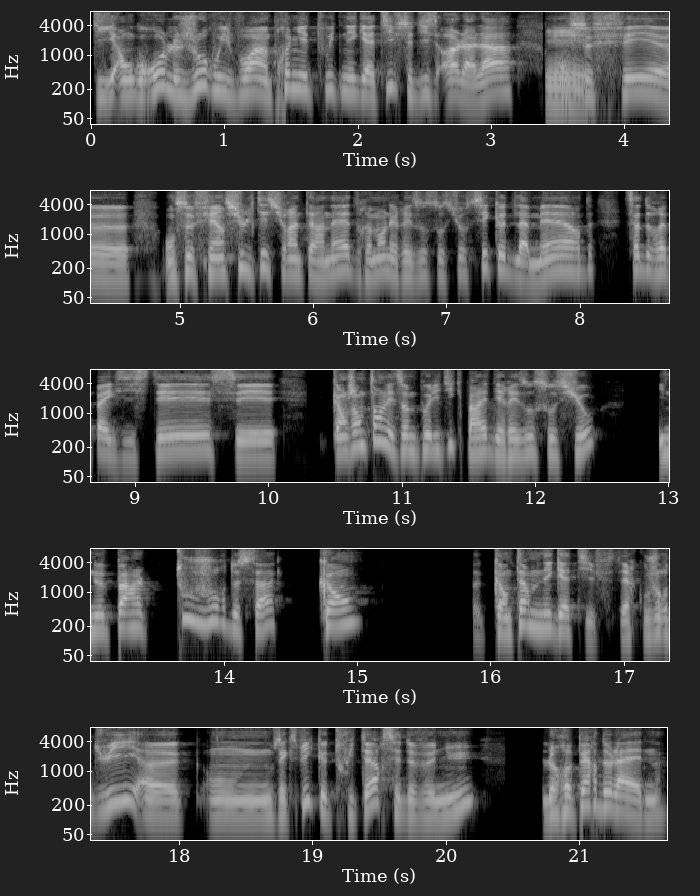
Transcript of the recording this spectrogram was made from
qui, en gros, le jour où ils voient un premier tweet négatif, se disent oh là là, on mmh. se fait, euh, on se fait insulter sur Internet. Vraiment, les réseaux sociaux, c'est que de la merde. Ça devrait pas exister. C'est quand j'entends les hommes politiques parler des réseaux sociaux, ils ne parlent toujours de ça quand qu'en termes négatifs. C'est-à-dire qu'aujourd'hui, on nous explique que Twitter, c'est devenu le repère de la haine.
